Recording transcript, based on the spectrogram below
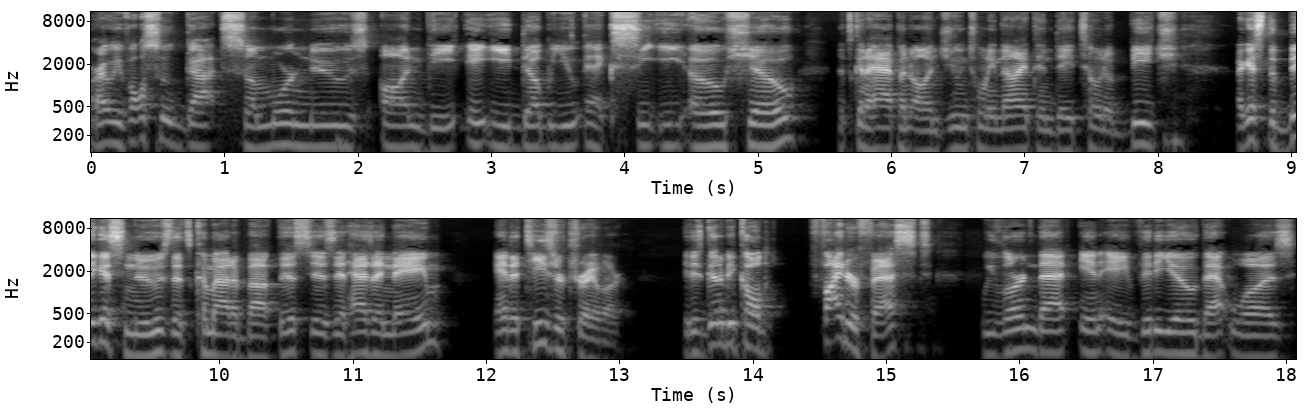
All right, we've also got some more news on the AEW X CEO show that's going to happen on June 29th in Daytona Beach. I guess the biggest news that's come out about this is it has a name and a teaser trailer. It is going to be called Fyter Fest. We learned that in a video that was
